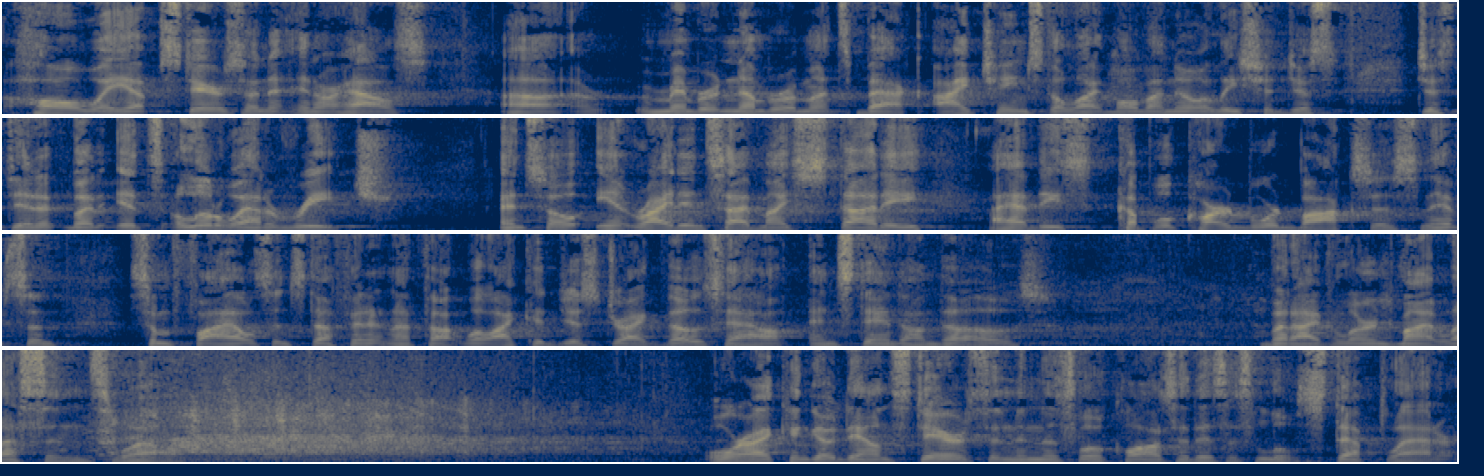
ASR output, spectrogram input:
hallway upstairs in, in our house uh, remember a number of months back, I changed the light bulb. I know Alicia just, just did it, but it's a little out of reach. And so, in, right inside my study, I have these couple of cardboard boxes, and they have some, some files and stuff in it. And I thought, well, I could just drag those out and stand on those. But I've learned my lessons well. or I can go downstairs, and in this little closet is this little step ladder.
